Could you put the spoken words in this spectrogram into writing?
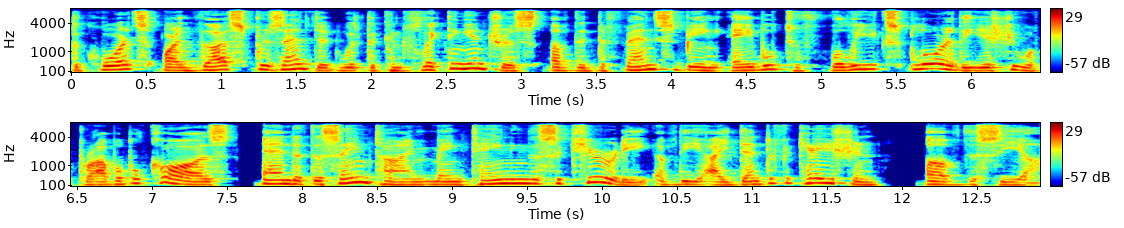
The courts are thus presented with the conflicting interests of the defense being able to fully explore the issue of probable cause and at the same time maintaining the security of the identification of the CI.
